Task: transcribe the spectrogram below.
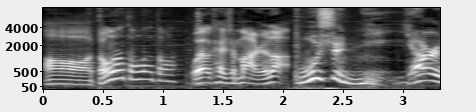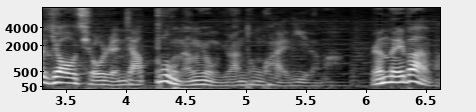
哦，懂了，懂了，懂了，我要开始骂人了。不是你呀儿要求人家不能用圆通快递的吗？人没办法，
